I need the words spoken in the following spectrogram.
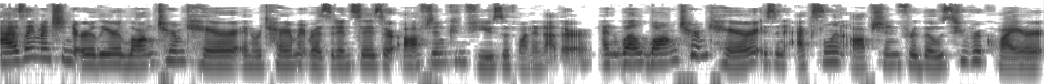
As I mentioned earlier, long-term care and retirement residences are often confused with one another. And while long-term care is an excellent option for those who require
